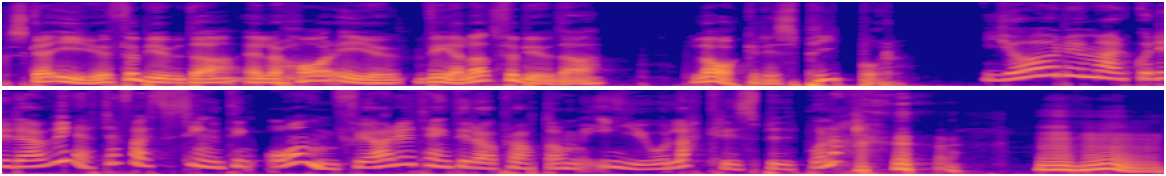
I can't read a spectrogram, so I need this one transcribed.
ska EU förbjuda eller har EU velat förbjuda lakritspipor? Gör du Marco, det där vet jag faktiskt ingenting om, för jag hade ju tänkt idag prata om EU och lakritspiporna. Mhm.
